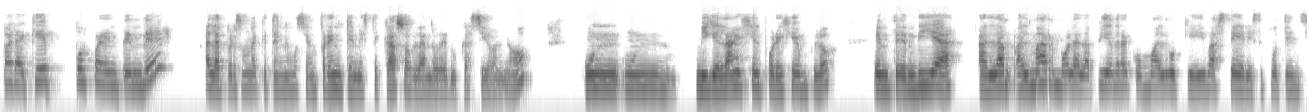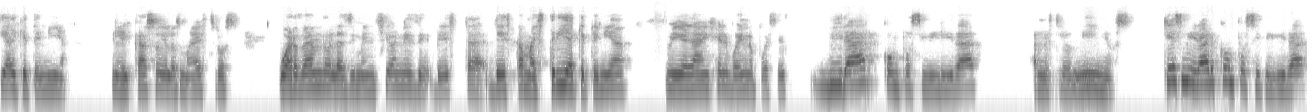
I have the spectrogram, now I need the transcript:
¿Para qué? Pues para entender a la persona que tenemos enfrente, en este caso hablando de educación, ¿no? Un, Miguel Ángel, por ejemplo, entendía al, mármol, a la piedra, como algo que iba a ser, ese potencial que tenía. En el caso de los maestros, guardando las dimensiones de, esta, maestría que tenía Miguel Ángel, bueno, pues es mirar con posibilidad a nuestros niños. ¿Qué es mirar con posibilidad?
